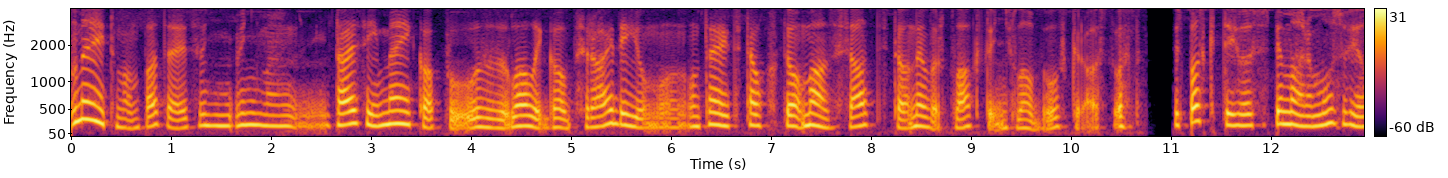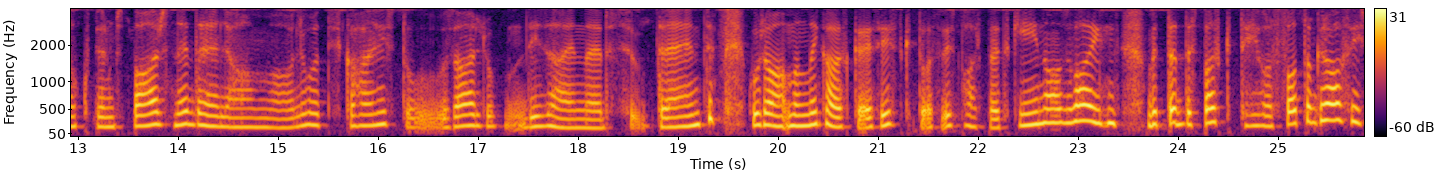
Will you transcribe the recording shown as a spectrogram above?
meita man teica, viņa, viņa man taisīja make-up uz Latvijas raidījumu un, un teica, tev, tev mazas acis, tev nevar plaktiņas labi uzkrāsot. Es paskatījos, es, piemēram, uzvilku pirms pāris nedēļām ļoti skaistu zaļu dizaineru trēnci, kurā man likās, ka es izskatos vispār pēc kino zvaigznes, bet tad es paskatījos fotogrāfijas.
